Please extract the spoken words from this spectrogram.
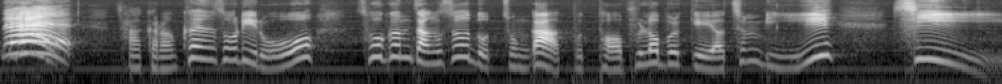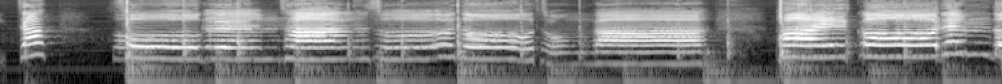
네. 자, 그럼 큰 소리로 소금 장수 노총각부터 불러볼게요. 준비, 시작! 소금 장수 노총각 발걸음도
